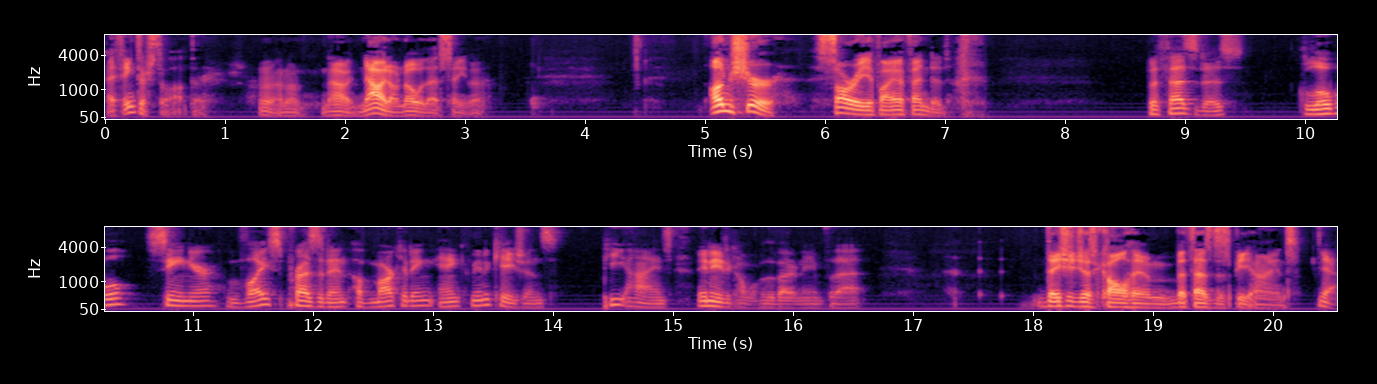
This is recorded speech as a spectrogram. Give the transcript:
I think they're still out there. I don't now. Now I don't know what that statement. Unsure. Sorry if I offended. Bethesda's Global Senior Vice President of Marketing and Communications, Pete Hines. They need to come up with a better name for that. They should just call him Bethesda's Pete Hines Yeah.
